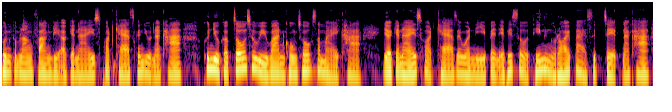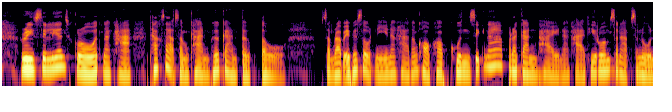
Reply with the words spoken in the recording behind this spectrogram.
คุณกำลังฟัง The ORGANICE Podcast กันอยู่นะคะ คุณอยู่กับโจ้ ฉวีวรรณ คงโชคสมัยค่ะ The ORGANICE Podcast ในวันนี้เป็น episode ที่ 187 นะคะ Resilient Growth นะคะ ทักษะสำคัญเพื่อการเติบโต สำหรับ episode นี้นะคะ ต้องขอขอบคุณซิกน่าประกันภัยนะคะ ที่ร่วมสนับสนุน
